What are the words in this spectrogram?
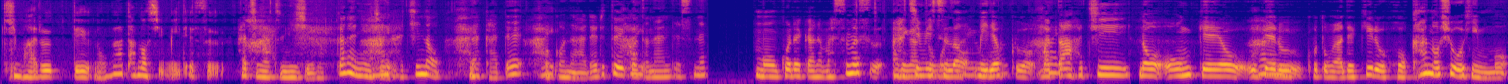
決まるっていうのが楽しみです。8月26から28の中で行われるということなんですね。もうこれからますます蜂蜜の魅力を、また蜂の恩恵を受けることができる他の商品も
